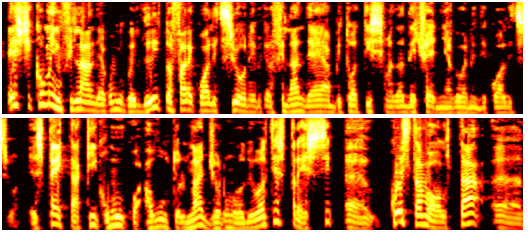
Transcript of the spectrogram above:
e siccome in Finlandia comunque il diritto a fare coalizioni, perché la Finlandia è abituatissima da decenni a governi di coalizione, e spetta a chi comunque ha avuto il maggior numero di voti espressi, eh, questa volta eh,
